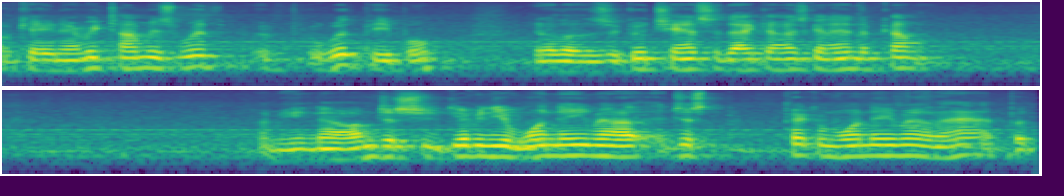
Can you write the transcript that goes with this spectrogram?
Okay, and every time he's with, with people, you know, there's a good chance that that guy's gonna end up coming. I mean, now, I'm just giving you one name out, just picking one name out of the hat, but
